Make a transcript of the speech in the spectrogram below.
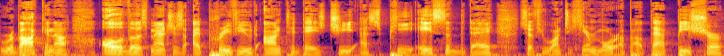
Rybakina. All of those matches I previewed on today's GSP Ace of the Day. So if you want to hear more about that, be sure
